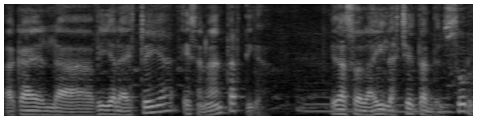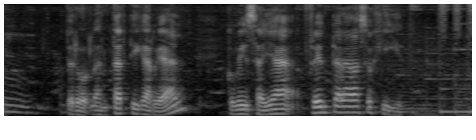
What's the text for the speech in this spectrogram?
acá en la Villa La Estrella, esa no es Antártica. Esas son las islas Chetas del sur. Pero la Antártica real comienza allá frente a la base O'Higgins.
